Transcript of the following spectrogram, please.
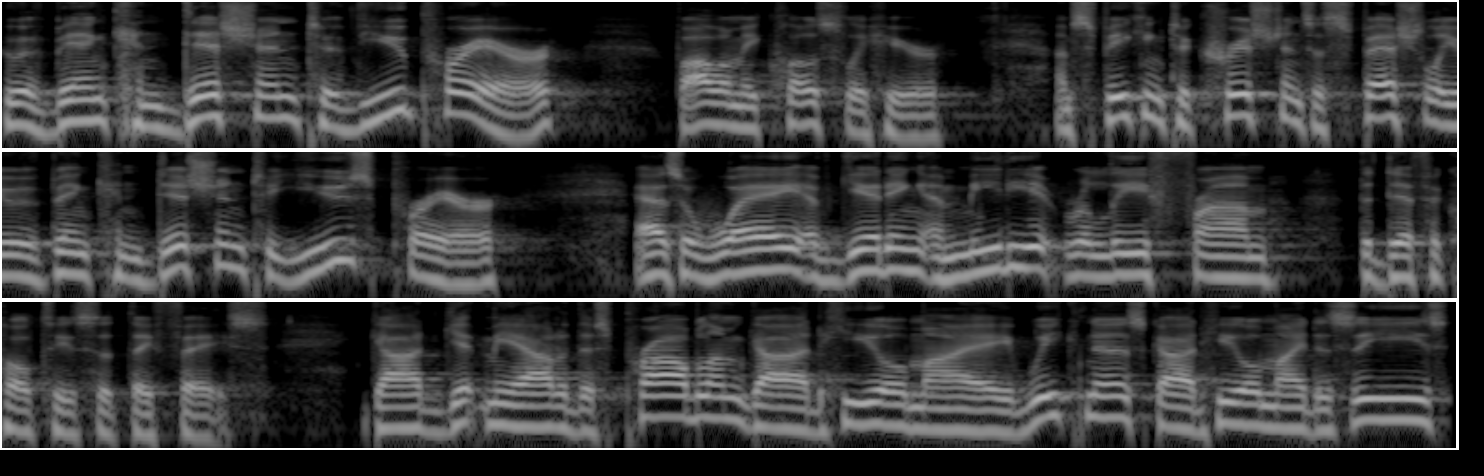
who have been conditioned to view prayer. Follow me closely here. I'm speaking to Christians, especially who have been conditioned to use prayer as a way of getting immediate relief from the difficulties that they face. God, get me out of this problem. God, heal my weakness. God, heal my disease.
